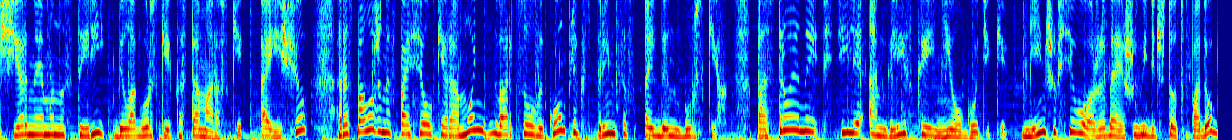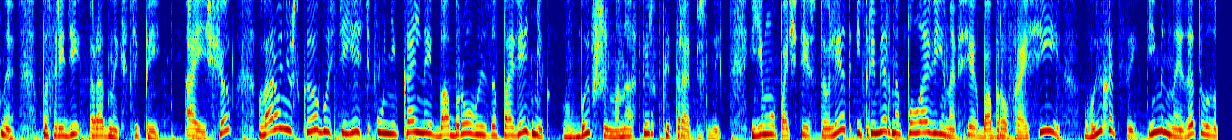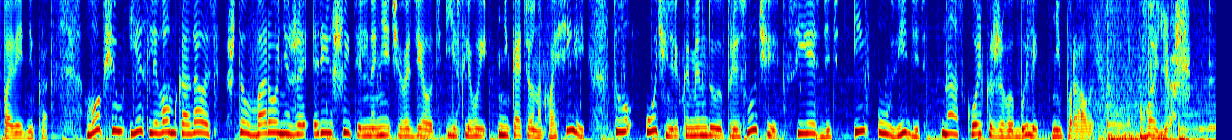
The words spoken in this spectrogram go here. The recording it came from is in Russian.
Пещерные монастыри Белогорские и Костомаровские. А еще расположены в поселке Рамонь дворцовый комплекс принцев Альденбургских, построенный в стиле английской неоготики. Меньше всего ожидаешь увидеть что-то подобное посреди родных степей. А еще в Воронежской области есть уникальный бобровый заповедник в бывшей монастырской трапезной. Ему почти сто лет, и примерно половина всех бобров России – выходцы именно из этого заповедника. В общем, если вам казалось, что в Воронеже решительно нечего делать, если вы не котенок Василий, то очень рекомендую при случае съездить и увидеть, насколько же вы были неправы. «Вояж» –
